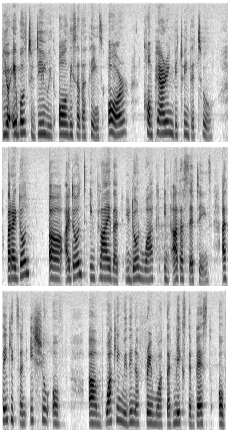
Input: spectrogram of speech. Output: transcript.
you're able to deal with all these other things. Or comparing between the two. But I don't, uh, I don't imply that you don't work in other settings. I think it's an issue of um, working within a framework that makes the best of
